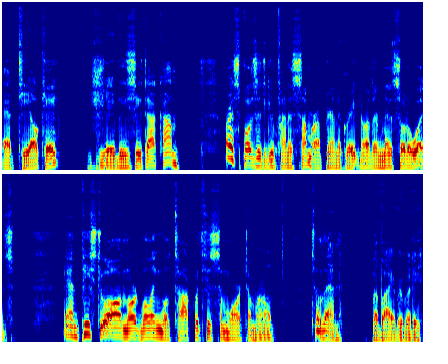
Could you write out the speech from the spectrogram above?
at tlkjbc.com. Or I suppose that you can find us somewhere up here in the great northern Minnesota woods. And peace to all, and Lord willing, we'll talk with you some more tomorrow. Till then, bye bye, everybody.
